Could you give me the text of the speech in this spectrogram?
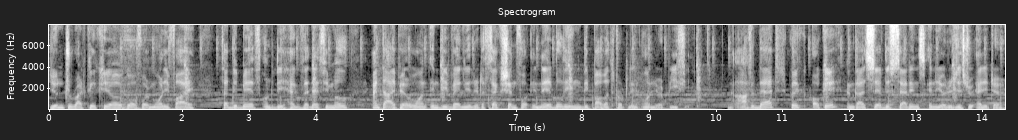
You need to right click here, go for modify set the base onto the hexadecimal and type here 1 in the value data section for enabling the power throttling on your PC. Now after that, click OK and guys save the settings in your registry editor.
